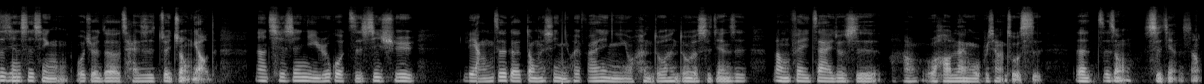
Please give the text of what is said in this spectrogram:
这件事情，我觉得才是最重要的。那其实你如果仔细去量这个东西，你会发现你有很多很多的时间是浪费在就是啊，我好懒，我不想做事的这种时间上。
